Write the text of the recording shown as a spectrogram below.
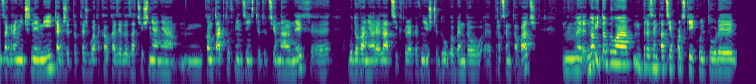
zagranicznymi, także to też była taka okazja do zacieśniania mm, kontaktów międzyinstytucjonalnych, budowania relacji, które pewnie jeszcze długo będą procentować. Mm, no i to była prezentacja polskiej kultury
